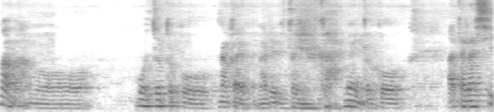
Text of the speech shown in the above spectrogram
まあ、あのもうちょっとこう、仲良くなれるというか、何かこう、新し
